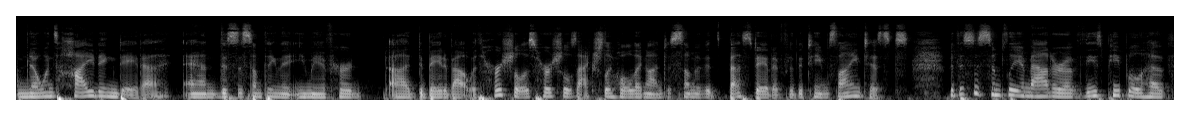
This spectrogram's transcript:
No one's hiding data, and this is something that you may have heard uh, debate about with Herschel. Is Herschel's actually holding on to some of its best data for the team scientists? But this is simply a matter of these people have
